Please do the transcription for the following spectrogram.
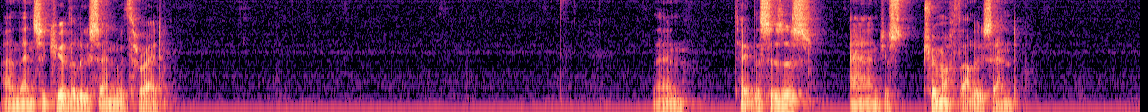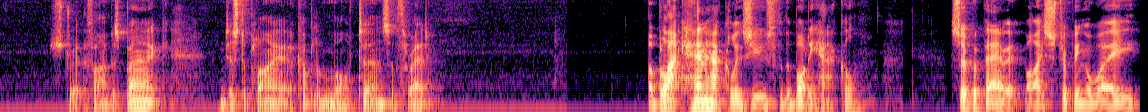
and then secure the loose end with thread. Then take the scissors and just trim off that loose end straight the fibres back and just apply a couple of more turns of thread. A black hen hackle is used for the body hackle, so prepare it by stripping away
